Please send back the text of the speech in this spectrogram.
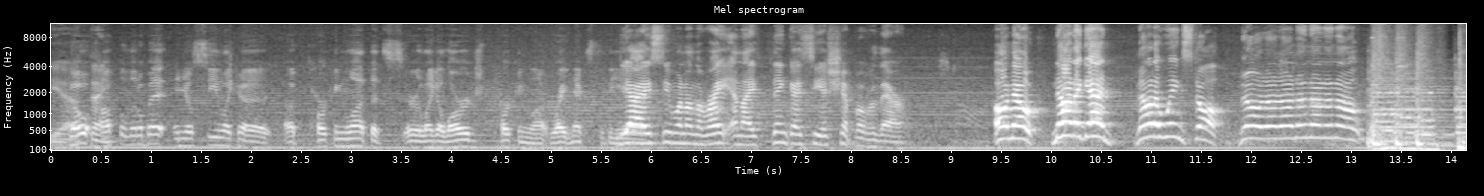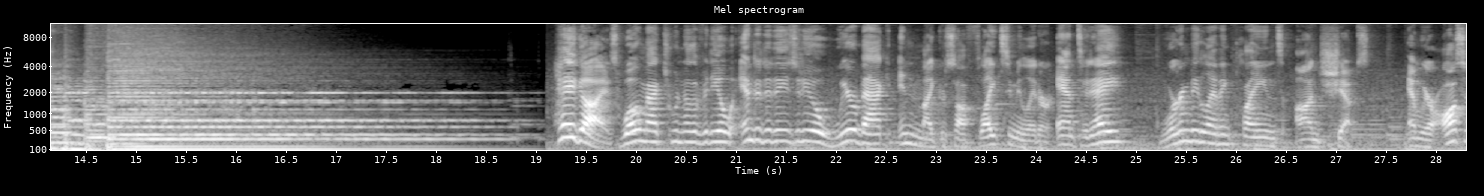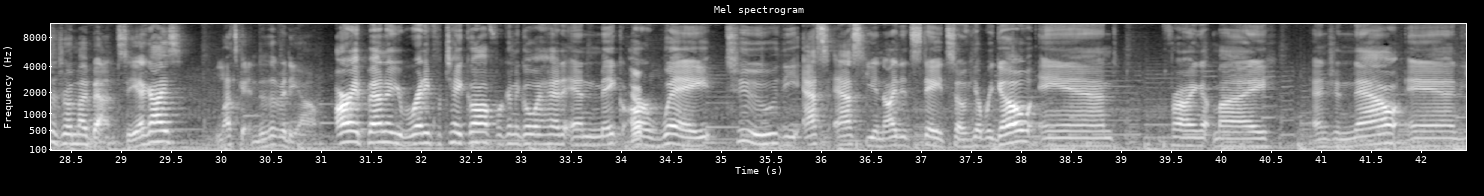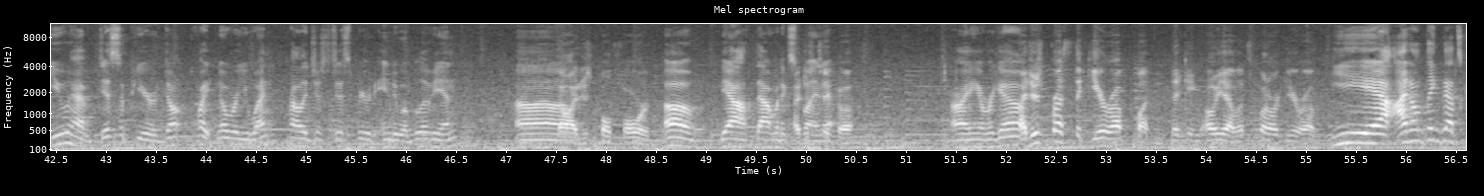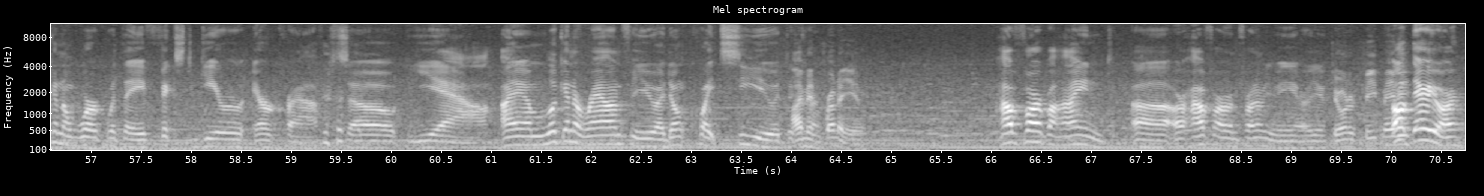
Yeah, Go thing. up a little bit, and you'll see like a, a parking lot that's or like a large parking lot right next to the. Yeah, uh, I see one on the right, and I think I see a ship over there. Oh no! Not again! Not a wing stall! No, no, no, no, no, no, no! Hey guys, welcome back to another video, and in today's video, we're back in Microsoft Flight Simulator, and today, we're gonna be landing planes on ships, and we are also joined by Ben. See ya guys, let's get into the video. Alright Ben, are you ready for takeoff? We're gonna go ahead and make our way to the SS United States. So here we go, and firing up my engine now, and you have disappeared. Don't quite know where you went, probably just disappeared into oblivion. Uh, No, I just pulled forward. Oh, yeah, that would I explain just it. took off. Alright, here we go. I just pressed the gear up button, thinking, oh yeah, let's put our gear up. Yeah, I don't think that's gonna work with a fixed gear aircraft. so, yeah. I am looking around for you. I don't quite see you at the I'm in front of you. How far behind, uh, or how far in front of me are you? 200 feet maybe. Oh, there you are.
